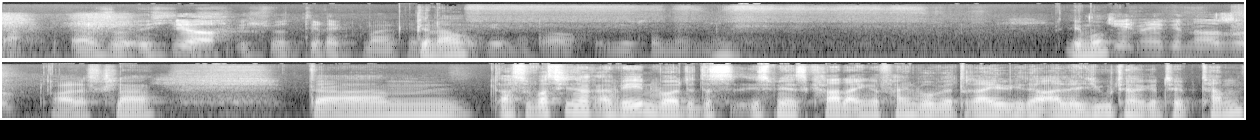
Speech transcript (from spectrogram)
Ja, also ich, ja. ich, ich würde direkt mal genau. gehen und auch Utah nehmen. Immo? Geht mir genauso. Alles klar. Achso, was ich noch erwähnen wollte, das ist mir jetzt gerade eingefallen, wo wir drei wieder alle Utah getippt haben.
